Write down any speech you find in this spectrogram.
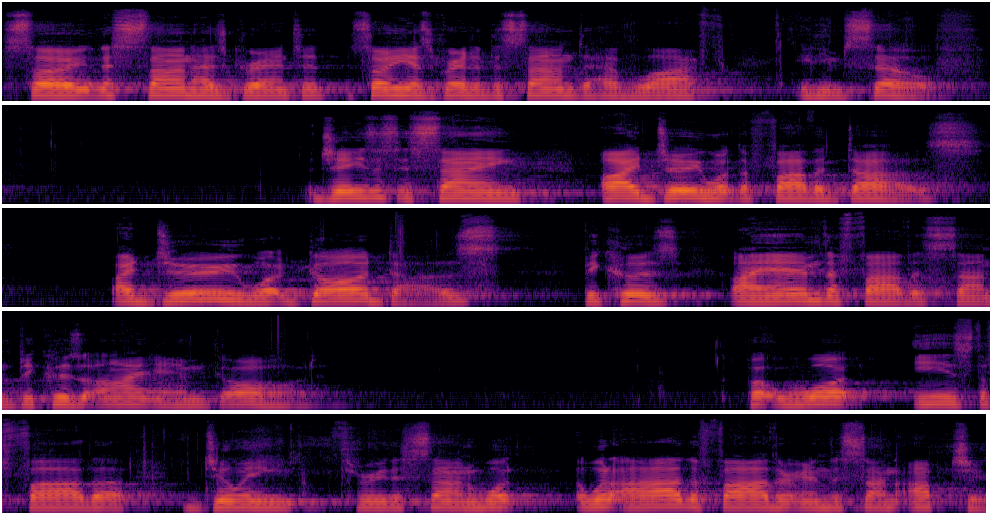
so the Son has granted, so he has granted the Son to have life in himself. Jesus is saying, I do what the Father does. I do what God does because I am the Father's Son, because I am God. But what is the Father doing through the Son? What, what are the Father and the Son up to?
